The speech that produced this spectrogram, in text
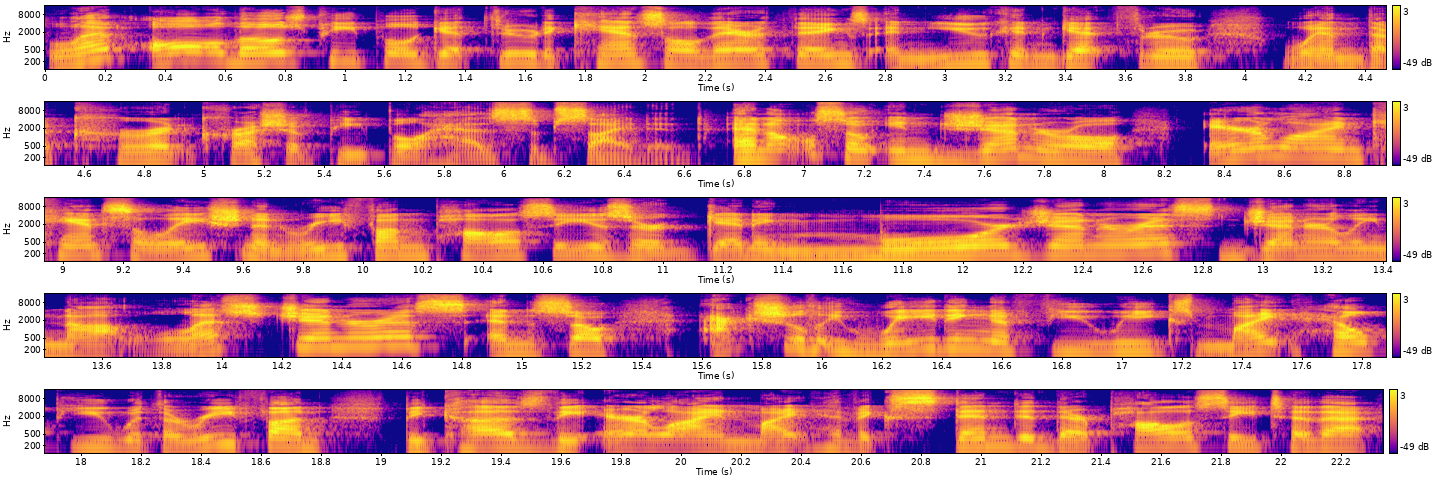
Let all those people get through to cancel their things, and you can get through when the current crush of people has subsided. And also, in general, airline cancellation and refund policies are getting more generous, generally not less generous. And so, actually, waiting a few weeks might help you with a refund because the airline might have extended their policy to that,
